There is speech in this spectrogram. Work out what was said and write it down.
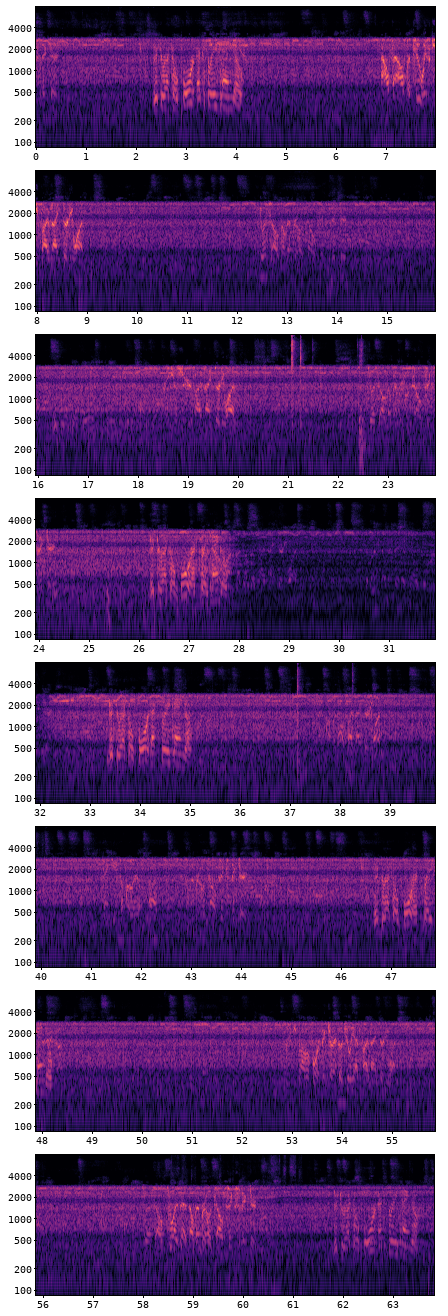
Victor. Victor Echo 4, X-ray Tango. Alpha Alpha 2 Whiskey 5931. QSL November Hotel 6 Victor. Radio Sugar 5931. QSL November Hotel 6 Victor. Victor Echo 4, X-ray Tango. Victor Echo 4, X-ray Tango. Alpha 5931. Thank you, Hotel 6 Victor. Victor Echo 4, X-ray Tango. Bravo 4 Victor Echo Juliet 5931. QSL QRZ November Hotel 6 Victor. Victor Echo 4, X-ray Tango.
